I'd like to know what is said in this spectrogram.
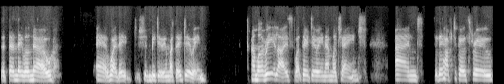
that then they will know uh, why they shouldn't be doing what they're doing and will realize what they're doing and will change. And so they have to go through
